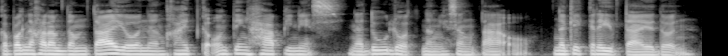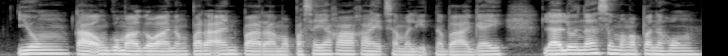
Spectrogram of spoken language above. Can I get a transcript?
kapag nakaramdam tayo ng kahit kaunting happiness na dulot ng isang tao, nagkikrave tayo doon yung taong gumagawa ng paraan para mapasaya ka kahit sa maliit na bagay, lalo na sa mga panahong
